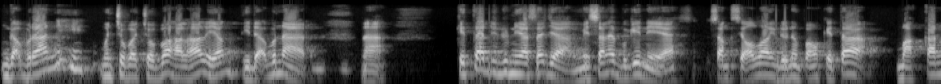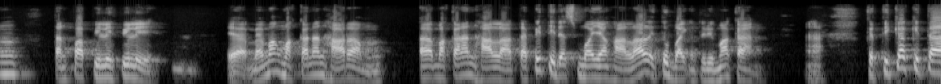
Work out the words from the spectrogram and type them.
nggak berani mencoba-coba hal-hal yang tidak benar. Nah, kita di dunia saja, misalnya begini ya, sanksi Allah yang dunia kita makan tanpa pilih-pilih. Ya, memang makanan haram, uh, makanan halal, tapi tidak semua yang halal itu baik untuk dimakan. Nah, ketika kita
